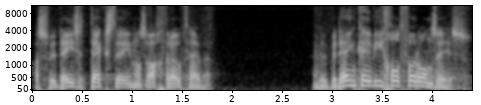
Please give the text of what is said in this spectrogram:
als we deze teksten in ons achterhoofd hebben en we bedenken wie God voor ons is,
